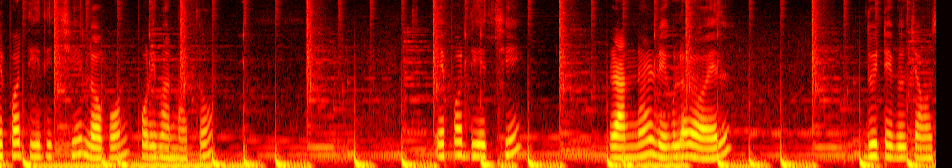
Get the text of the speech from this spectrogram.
এরপর দিয়ে দিচ্ছি লবণ পরিমাণ মতো। এরপর দিয়েছি রান্নার রেগুলার অয়েল দুই টেবিল চামচ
